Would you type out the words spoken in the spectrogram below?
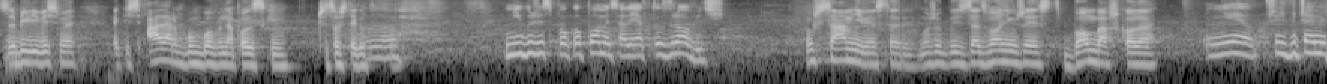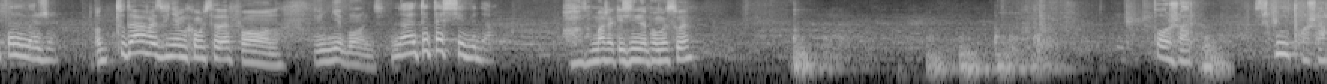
zrobilibyśmy jakiś alarm bombowy na polskim, czy coś tego typu. Niby, że spoko pomysł, ale jak to zrobić? Już sam nie wiem, stary. Może byś zadzwonił, że jest bomba w szkole. Nie, przyzwyczaj mnie po numerze. No to dawaj, zwiniemy komuś telefon. Nie bądź. No ale to też się wyda. O, to masz jakieś inne pomysły? Pożar. Zrobimy pożar.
